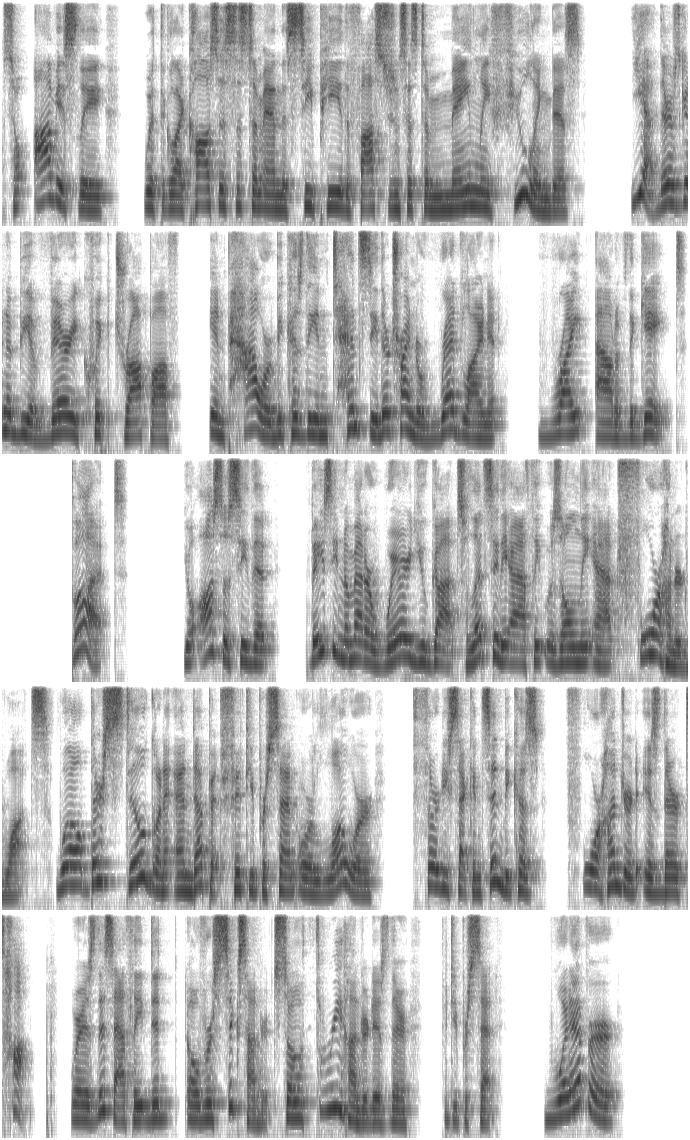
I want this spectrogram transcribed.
So obviously, with the glycolysis system and the CP, the phosphagen system mainly fueling this, yeah, there's going to be a very quick drop off in power because the intensity, they're trying to redline it right out of the gate. But you'll also see that basically no matter where you got, so let's say the athlete was only at 400 watts, well, they're still going to end up at 50% or lower 30 seconds in because 400 is their top, whereas this athlete did over 600. So 300 is their 50%. Whatever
